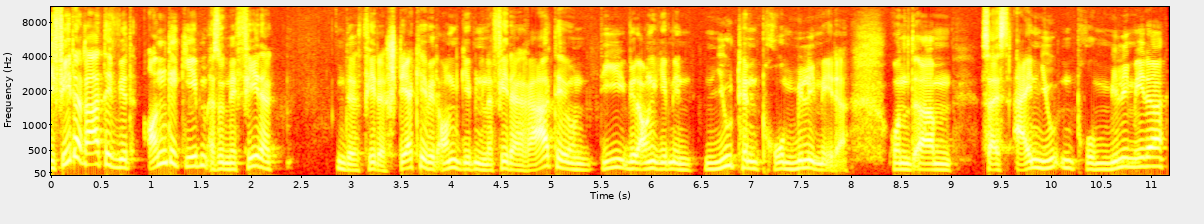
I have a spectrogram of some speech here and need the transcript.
Die Federrate wird angegeben, also eine Feder in der Federstärke wird angegeben in der Federrate und die wird angegeben in Newton pro Millimeter. Und ähm, das heißt, ein Newton pro Millimeter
